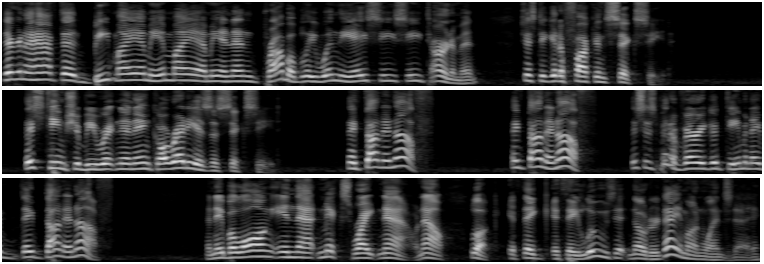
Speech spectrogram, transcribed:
They're going to have to beat Miami in Miami and then probably win the ACC tournament just to get a fucking six seed. This team should be written in ink already as a six seed. They've done enough. They've done enough. This has been a very good team, and they've, they've done enough. And they belong in that mix right now. Now, look, if they if they lose at Notre Dame on Wednesday,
